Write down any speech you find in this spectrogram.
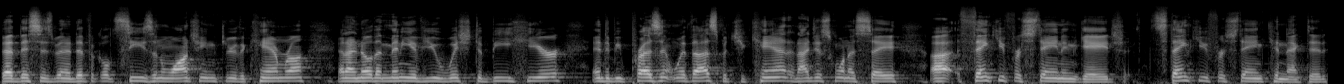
that this has been a difficult season watching through the camera, and I know that many of you wish to be here and to be present with us, but you can't. And I just want to say uh, thank you for staying engaged. Thank you for staying connected.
